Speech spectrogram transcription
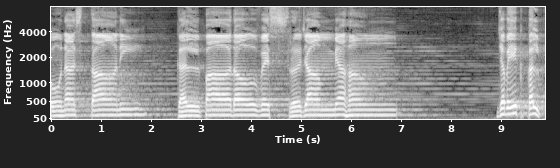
पुनस्तानि कल्पादौ विसृजाम्यहम्। जब एक कल्प,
